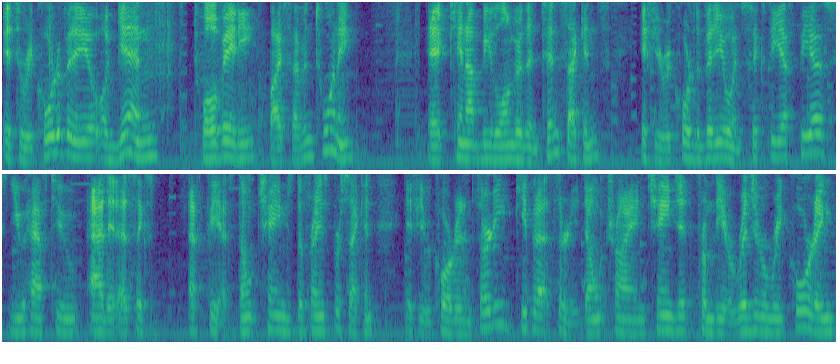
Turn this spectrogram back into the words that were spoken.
is to record a video, again, 1280 by 720. It cannot be longer than 10 seconds. If you record the video in 60 FPS, you have to add it as 6 FPS. Don't change the frames per second. If you record it in 30, keep it at 30. Don't try and change it from the original recording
